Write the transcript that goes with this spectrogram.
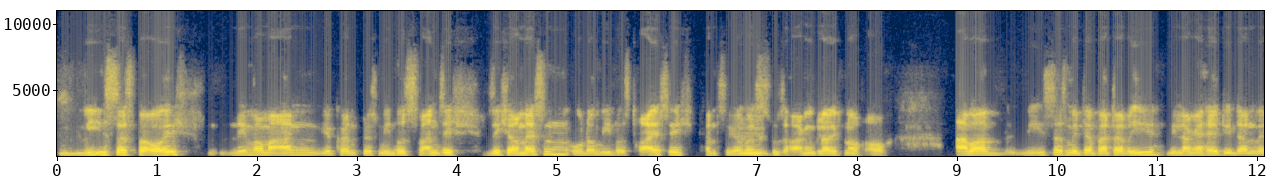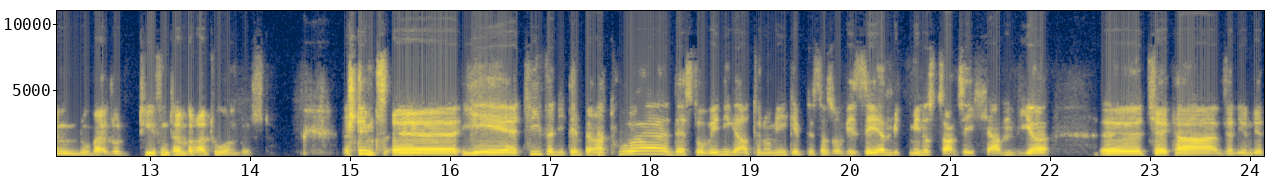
wie ist das bei euch? Nehmen wir mal an, ihr könnt bis minus 20 sicher messen oder minus 30. Kannst du ja mhm. was zu sagen gleich noch auch. Aber wie ist das mit der Batterie? Wie lange hält die dann, wenn du bei so tiefen Temperaturen bist? Das stimmt. Äh, je tiefer die Temperatur, desto weniger Autonomie gibt es. Also wir sehen, mit minus 20 haben wir äh, circa, verlieren wir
